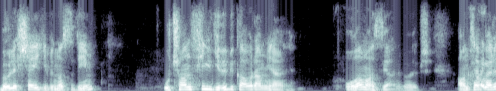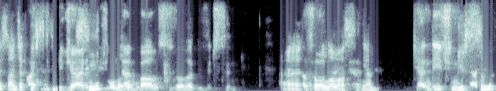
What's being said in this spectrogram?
böyle şey gibi nasıl diyeyim? Uçan fil gibi bir kavram yani. Olamaz yani böyle bir şey. Anti-emperyalist ancak bir ticari sınıf olabilir. bağımsız olabilirsin. Evet, Nasıl olamazsın. Yani? yani kendi için bir yani sınıf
